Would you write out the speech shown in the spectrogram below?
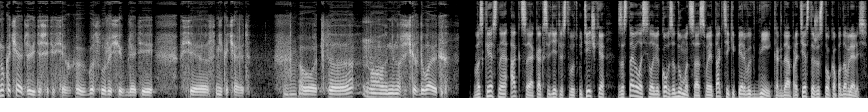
Ну, качают же, видишь, этих всех э, госслужащих, блядь, и все СМИ качают. Угу. Вот, э, но немножечко сдуваются. Воскресная акция, как свидетельствуют утечки, заставила силовиков задуматься о своей тактике первых дней, когда протесты жестоко подавлялись.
